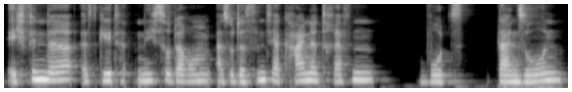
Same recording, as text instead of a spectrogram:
Ich finde, es geht nicht so darum, also das sind ja keine Treffen, wo dein Sohn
